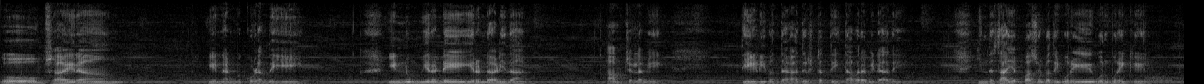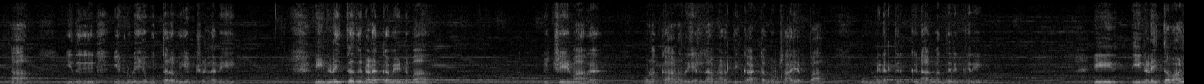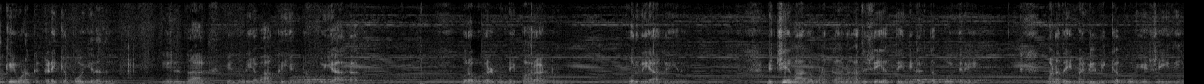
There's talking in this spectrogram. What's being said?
ஓம் சாய்ராம். என் அன்பு குழந்தையே இன்னும் இரண்டே இரண்டு அடிதான். ஆம் செல்லமே தேடி வந்த அதிர்ஷ்டத்தை தவற விடாதே இந்த சாயப்பா சொல்வதை ஒரே ஒரு முறை கேள். ஆம் இது என்னுடைய உத்தரவு என் செல்லமே. நீ நினைத்தது நடக்க வேண்டுமா? நிச்சயமாக உனக்கானது எல்லாம் நடத்தி காட்ட உன் சாயப்பா உன்னிடத்திற்கு நான் வந்திருக்கிறேன். நீ நீ நினைத்த வாழ்க்கை உனக்கு கிடைக்கப் போகிறது. ஏனென்றால் என்னுடைய வாக்கு என்றும் பொய்யாகாது. உறவுகள் உன்னை பாராட்டும் பொறுமையாக இரு. நிச்சயமாக உனக்கான அதிசயத்தை நிகழ்த்தப் போகிறேன். மனதை மகிழ்விக்கக்கூடிய செய்தி.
